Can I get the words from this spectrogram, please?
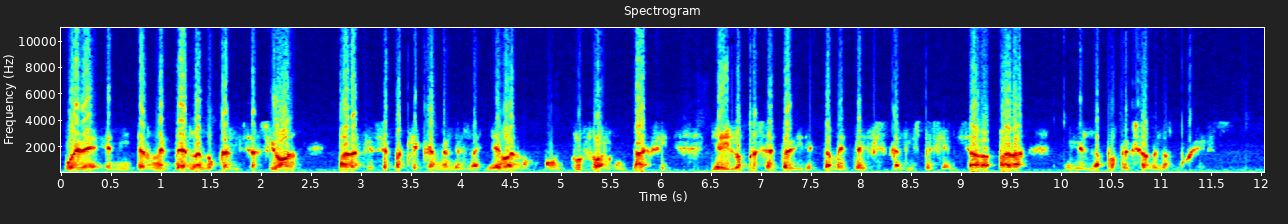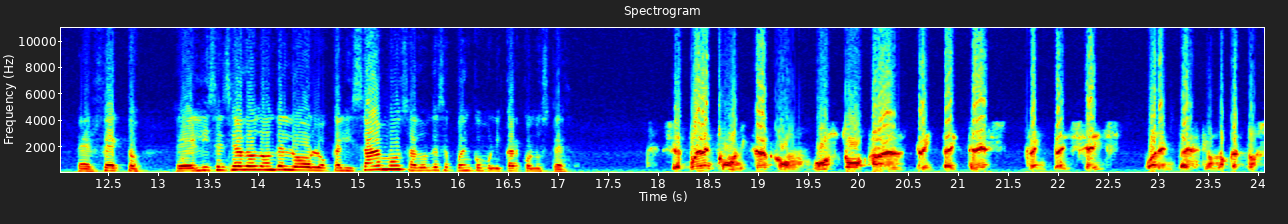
Puede en internet ver la localización para que sepa qué camiones la llevan o, incluso algún taxi y ahí lo presenta directamente. Hay fiscalía especializada para eh, la protección de las mujeres. Perfecto. Eh, licenciado, ¿dónde lo localizamos? ¿A dónde se pueden comunicar con usted? Se pueden comunicar con gusto al 33 36 41 14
